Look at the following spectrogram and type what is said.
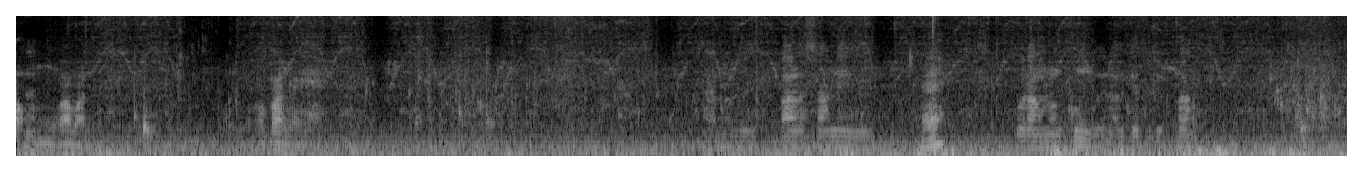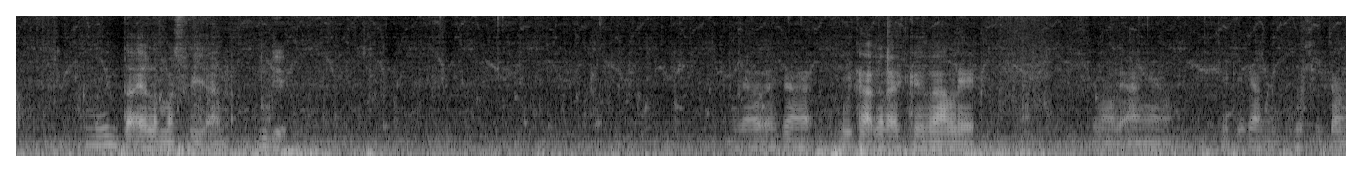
Kok kapan? Kapan ya? anu palesane iki Eh? kurang mengkung kuwi nek terbang Ini tak lemas pian. nggih Ya ya kuwi gak kena gawe wale. Wale angel. Iki kan kang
